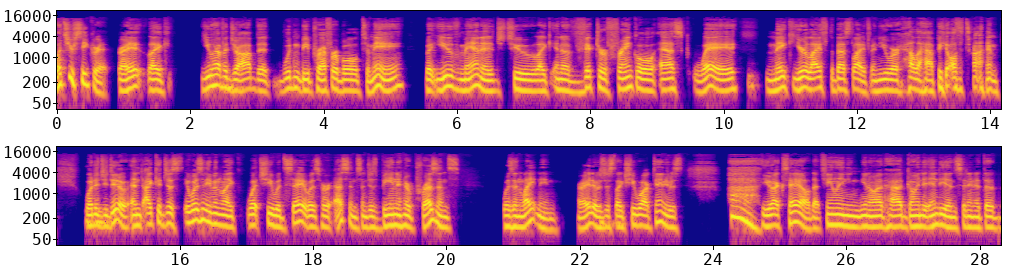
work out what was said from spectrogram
what's your secret? Right? Like, you have a job that wouldn't be preferable to me, but you've managed to, like, in a Viktor Frankl esque way, make your life the best life. And you are hella happy all the time what did you do? And I could just, it wasn't even like what she would say, it was her essence. And just being in her presence was enlightening, right? It was just like she walked in, you just, ah, you exhale that feeling, you know, I've had going to India and sitting at the,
